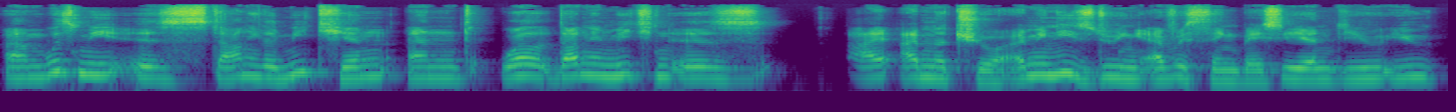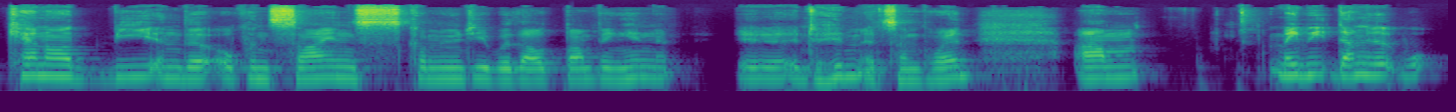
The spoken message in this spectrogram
Um, with me is Daniel Mietchen, and well, Daniel Mietchen is I, I'm not sure. I mean, he's doing everything basically, and you you cannot be in the open science community without bumping in, uh, into him at some point. Um, maybe Daniel,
